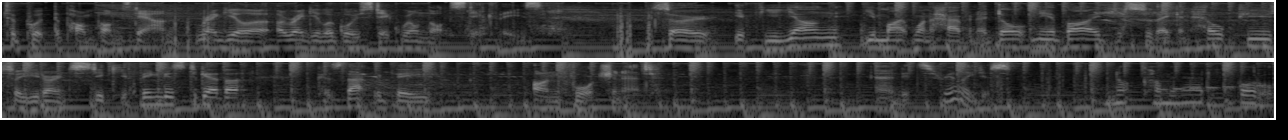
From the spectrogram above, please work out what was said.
to put the pom-poms down. Regular, a regular glue stick will not stick these. So if you're young, you might want to have an adult nearby just so they can help you so you don't stick your fingers together, because that would be unfortunate. And it's really just not coming out of the bottle.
